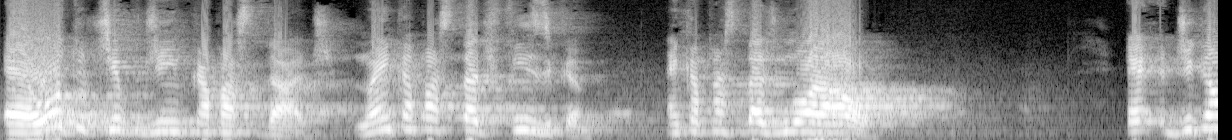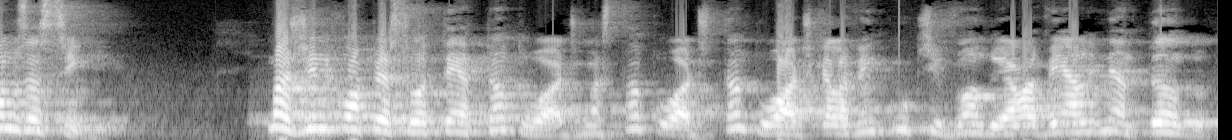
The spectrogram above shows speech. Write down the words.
É outro tipo de incapacidade. Não é incapacidade física, é incapacidade moral. É, digamos assim, imagine que uma pessoa tenha tanto ódio, mas tanto ódio, tanto ódio, que ela vem cultivando ela vem alimentando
